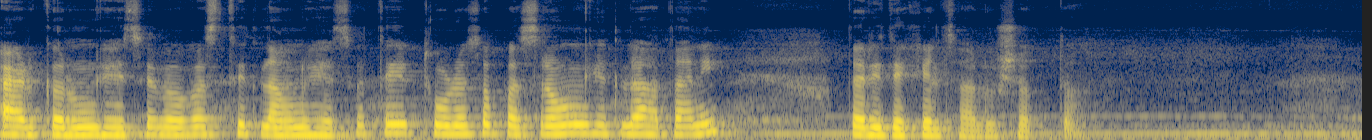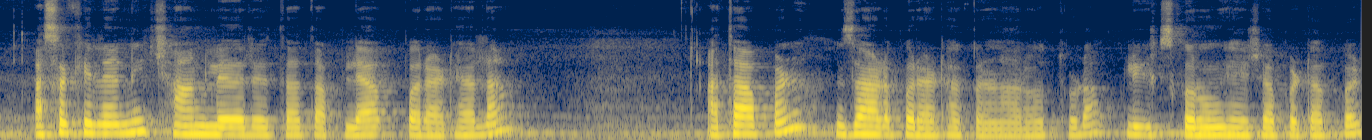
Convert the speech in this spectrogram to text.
ॲड करून घ्यायचं व्यवस्थित लावून घ्यायचं. ते थोडंसं पसरवून घेतलं हाताने तरी देखील चालू शकतं. असं केल्याने छान लेअर येतात आपल्या पराठ्याला. आता आपण जाड पराठा करणार आहोत थोडा. प्लीट्स करून घ्यायच्या पटापट.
